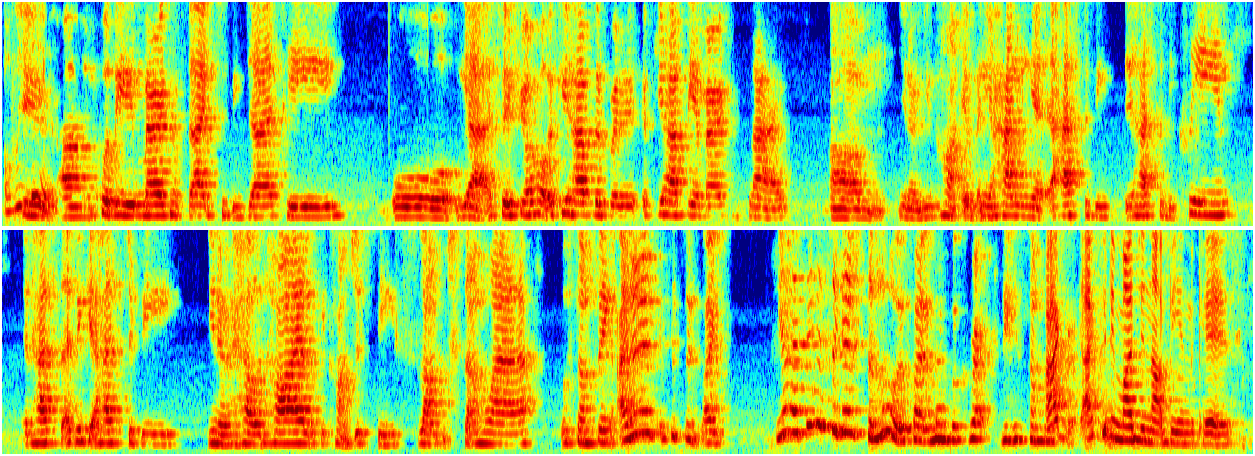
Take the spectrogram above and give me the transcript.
Oh, to um, for the American flag to be dirty or yeah. So if you're if you have the British if you have the American flag, um, you know you can't if, and you're hanging it. It has to be it has to be clean. It has to, I think it has to be you know held high. Like it can't just be slumped somewhere or something. I don't know if it's a, like Yeah, I think it's against the law, if I remember correctly. I, I could imagine that being the case.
